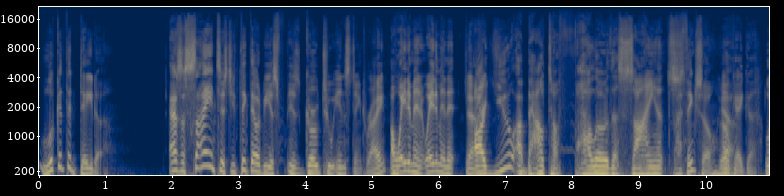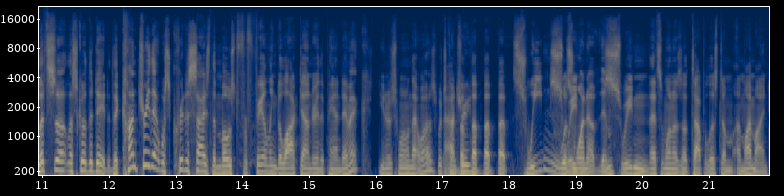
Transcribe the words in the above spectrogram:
Look at the data. As a scientist, you'd think that would be his, his go to instinct, right? Oh, wait a minute. Wait a minute. Yeah. Are you about to follow the science? I think so. Yeah. Okay, good. Let's uh, let's go to the data. The country that was criticized the most for failing to lock down during the pandemic. You know which one that was? Which Uh, country? but, but, but, but Sweden, was one of them. Sweden. That's the one that was on the top of the list on, on my mind.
